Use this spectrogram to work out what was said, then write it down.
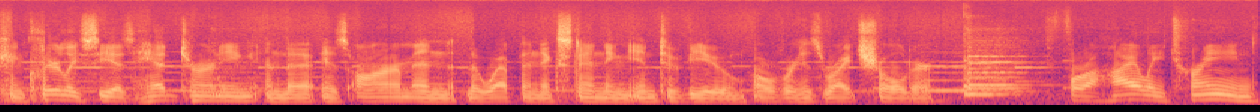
You can clearly see his head turning and the, his arm and the weapon extending into view over his right shoulder. For a highly trained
